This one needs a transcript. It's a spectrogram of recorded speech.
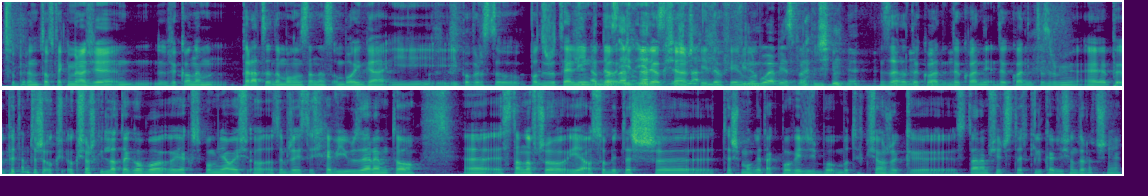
Super, no to w takim razie wykonam pracę domową za nas obojga i, i po prostu podrzucę link do, i, i, do książki, i do filmu. Film webie sprawdzimy. Zaraz, dokładnie, dokładnie, dokładnie to zrobimy. E, pytam też o, o książki dlatego, bo jak wspomniałeś o, o, tym, że jesteś heavy userem, to e, stanowczo ja o sobie też, e, też mogę tak powiedzieć, bo, bo tych książek staram się czytać kilkadziesiąt rocznie.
